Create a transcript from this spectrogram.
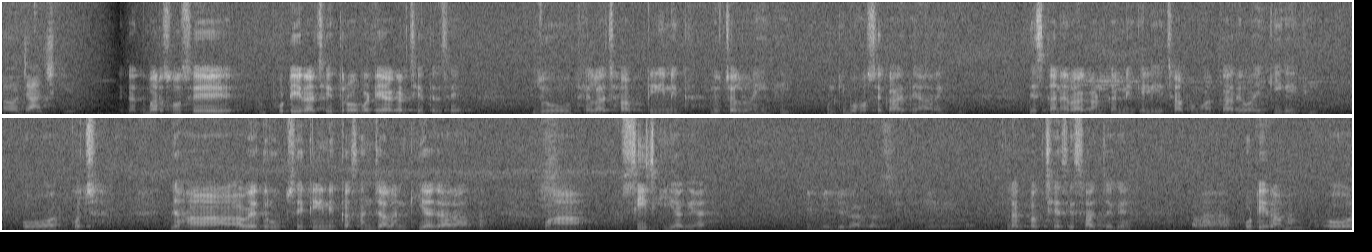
जाँच की। विगत वर्षों से फुटेरा क्षेत्र और बटियागढ़ क्षेत्र से जो थैला छाप क्लिनिक जो चल रही थी उनकी बहुत शिकायतें आ रही थी जिसका निराकरण करने के लिए छापामार कार्यवाही की गई थी। और कुछ जहाँ अवैध रूप से क्लिनिक का संचालन किया जा रहा था वहाँ सीज किया गया है। कितनी जगह पर सीज किए गए लगभग छः से सात जगह। पोटेरा में और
